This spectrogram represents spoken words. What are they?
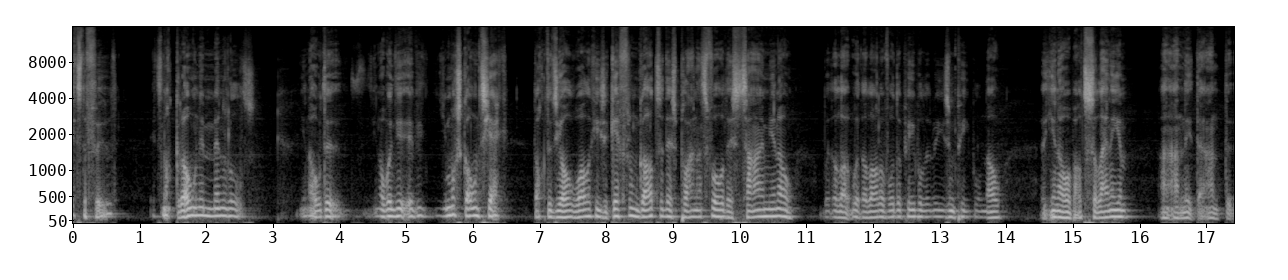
it's the food. It's not grown in minerals. You know the, you know when you if you, must go and check. Doctor Joel Wallach, he's a gift from God to this planet for this time. You know, with a lot with a lot of other people. The reason people know, you know, about selenium and and the, and the,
